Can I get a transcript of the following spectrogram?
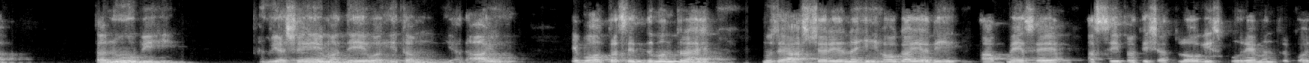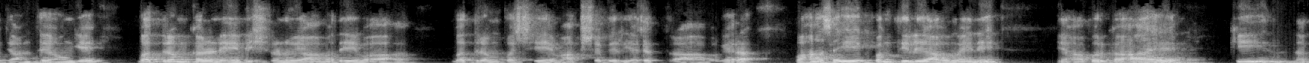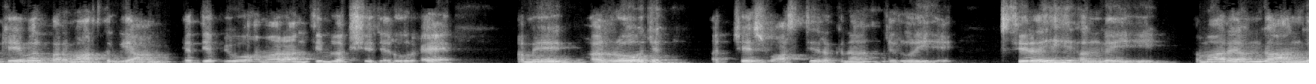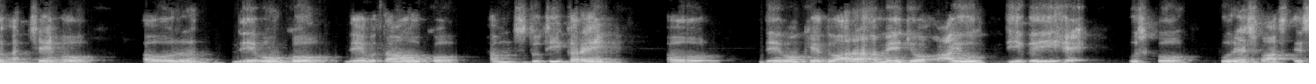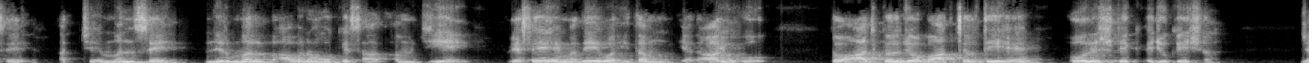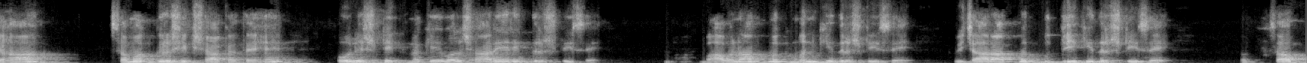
तनु भी व्यशेम देव हितम यदायु। ये बहुत प्रसिद्ध मंत्र है। मुझे आश्चर्य नहीं होगा यदि आप में से 80 प्रतिशत लोग इस पूरे मंत्र को जानते होंगे। भद्रम कर्णे विष्णुयाम देवा भद्रम पश्ये माक्षरा वगैरह वहाँ से एक पंक्ति लिया हूँ मैंने। यहाँ पर कहा है कि न केवल परमार्थ ज्ञान, यद्यपि वो हमारा अंतिम लक्ष्य ज़रूर है, हमें हर रोज अच्छे स्वास्थ्य रखना ज़रूरी है। स्थिर ही अंग ही, हमारे अंगांग अच्छे हो और देवों को, देवताओं को हम स्तुति करें और देवों के द्वारा हमें जो आयु दी गई है, उसको पूरे स्वास्थ्य से, अच्छे मन से, निर्मल भावनाओं के साथ हम जिए। वैसे मदेव हितम यदायु। तो आजकल जो बात चलती है, होलिस्टिक एजुकेशन, जहाँ समग्र शिक्षा कहते हैं, होलिस्टिक, न केवल शारीरिक दृष्टि से भावनात्मक मन की दृष्टि से, विचारात्मक बुद्धि की दृष्टि से, सब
